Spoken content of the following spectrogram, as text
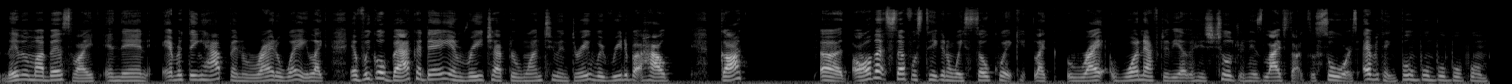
living my best life and then everything happened right away like if we go back a day and read chapter 1 2 and 3 we read about how god uh, all that stuff was taken away so quick, like right one after the other. His children, his livestock, the swords, everything, boom, boom, boom, boom, boom,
